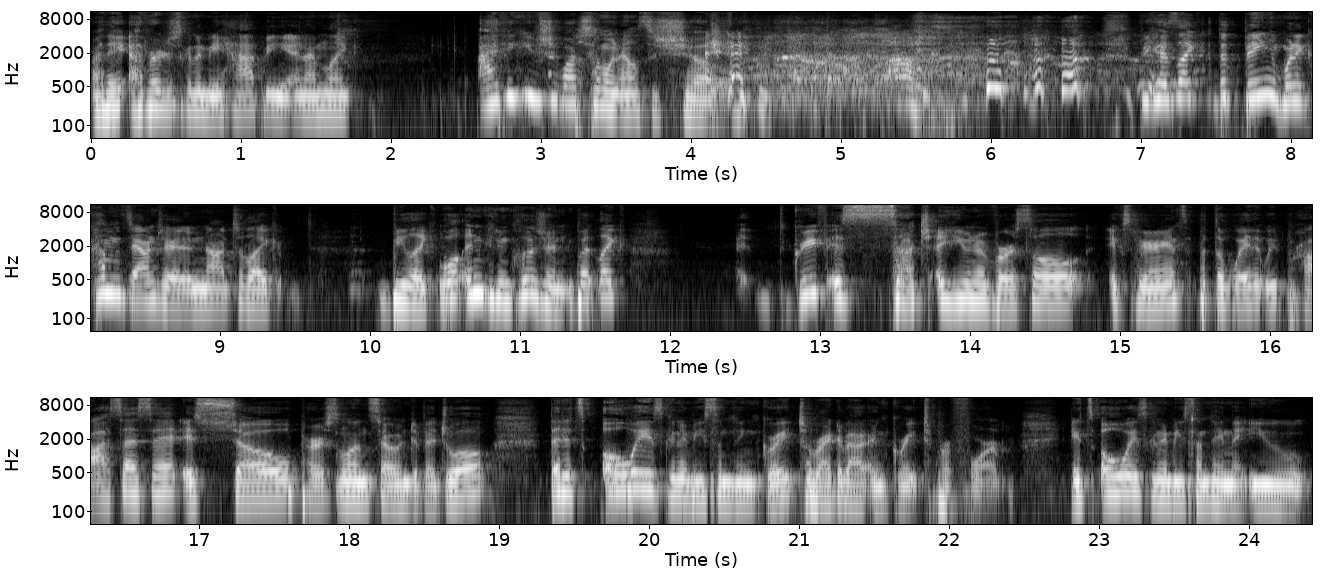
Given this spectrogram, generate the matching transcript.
"Are they ever just going to be happy?" And I'm like, I think you should watch someone else's show. because like the thing when it comes down to it, and not to like be like, well, in conclusion, but like grief is such a universal experience, but the way that we process it is so personal and so individual that it's always going to be something great to write about and great to perform. It's always going to be something that you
